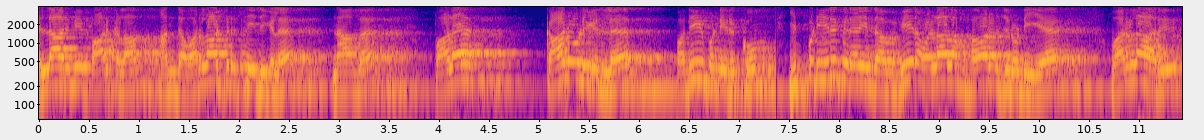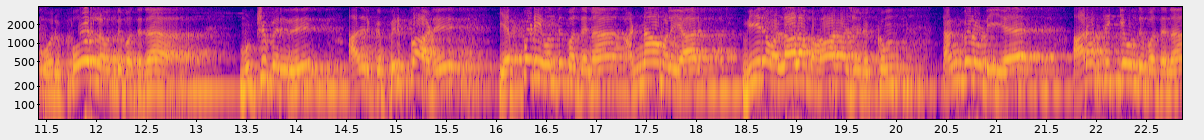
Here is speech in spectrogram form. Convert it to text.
எல்லாருமே பார்க்கலாம். அந்த வரலாற்று செய்திகளை நாம் பல காணொளிகளில் பதிவு பண்ணியிருக்கும். இப்படி இருக்கிற இந்த வீர வல்லால மகாராஜருடைய வரலாறு ஒரு போரில் வந்து பார்த்தீங்கன்னா முற்று பெறுது. அதற்கு பிற்பாடு எப்படி வந்து பார்த்தீங்கன்னா அண்ணாமலையார் வீர வல்லால மகாராஜருக்கும் தங்களுடைய அரசுக்கு வந்து பார்த்தீங்கன்னா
